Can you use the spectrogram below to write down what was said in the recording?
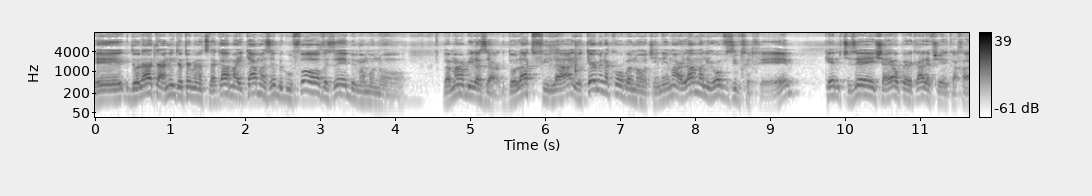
אה, גדולה תענית יותר מן הצדקה, מה איתמה זה בגופו וזה בממונו. ואמר רבי אלעזר, גדולה תפילה יותר מן הקורבנות, שנאמר למה לרוב זבחיכם, כן, שזה ישעיהו פרק א', שככה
